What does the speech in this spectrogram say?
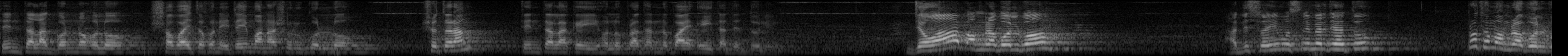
তিন তালাক গণ্য হলো। সবাই তখন এটাই মানা শুরু করল। সুতরাং তিন তালাকেই হলো প্রাধান্য পায় এই তাদের দলিল। জবাব আমরা বলব, হাদিস সহি মুসলিমের যেহেতু, প্রথম আমরা বলব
